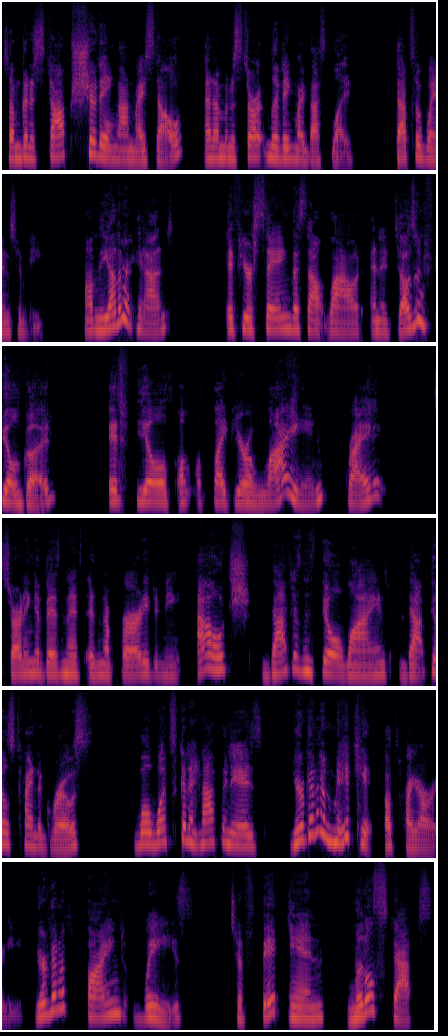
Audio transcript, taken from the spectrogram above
So I'm going to stop shitting on myself and I'm going to start living my best life. That's a win to me. On the other hand, if you're saying this out loud and it doesn't feel good, it feels almost like you're lying, right? Starting a business isn't a priority to me. Ouch. That doesn't feel aligned. That feels kind of gross. Well, what's going to happen is you're going to make it a priority. You're going to find ways to fit in little steps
